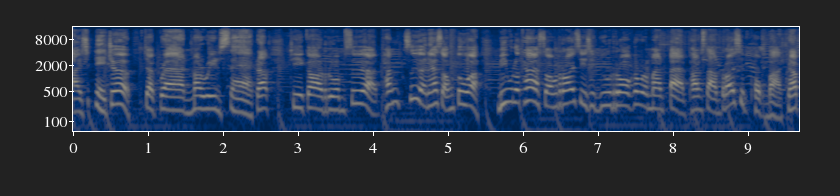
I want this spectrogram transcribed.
ายซิกเนเจอร์จากแบรนด์ Marine s a ครับที่ก็รวมเสื้อทั้งเสื้อนะสองตัว มีมูลค่า 240 ยูโรก็ประมาณ8,316 บาทครับ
